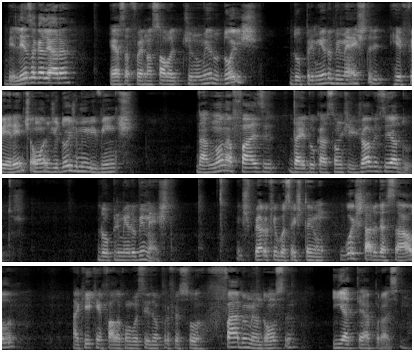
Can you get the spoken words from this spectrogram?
Beleza, galera? Essa foi a nossa aula de número 2 do primeiro bimestre referente ao ano de 2020 da nona fase da educação de jovens e adultos do primeiro bimestre. Espero que vocês tenham gostado dessa aula. Aqui quem fala com vocês é o professor Fábio Mendonça e até a próxima.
